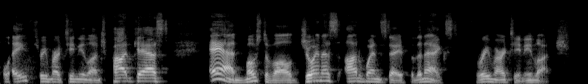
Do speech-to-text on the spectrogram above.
play three martini lunch podcast and most of all join us on wednesday for the next three martini lunch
